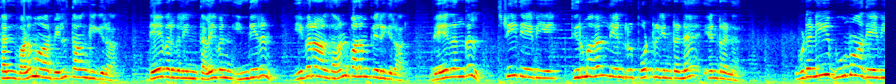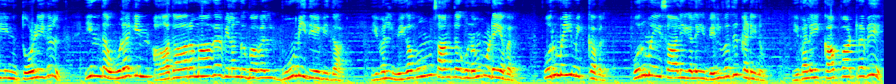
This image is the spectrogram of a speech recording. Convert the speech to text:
தன் வளமார்பில் தாங்குகிறார். தேவர்களின் தலைவன் இந்திரன் இவரால் தான் பலம் பெறுகிறார். வேதங்கள் ஸ்ரீதேவியை திருமகள் என்று போற்றுகின்றன என்றனர். உடனே பூமாதேவியின் தோழிகள் இந்த உலகின் ஆதாரமாக விளங்குபவள் பூமி தேவிதான் இவள் மிகவும் சாந்த குணம் உடையவள் பொறுமை மிக்கவள். பொறுமைசாலிகளை வெல்வது கடினம். இவளை காப்பாற்றவே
